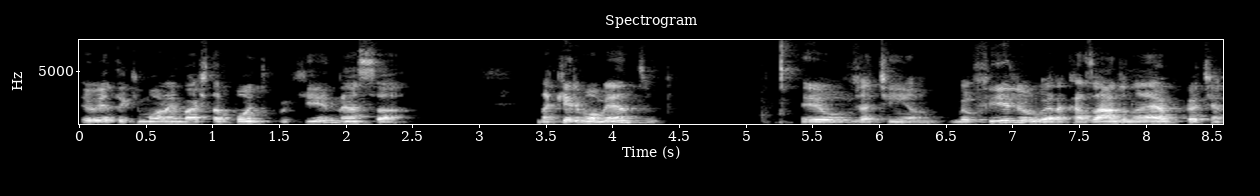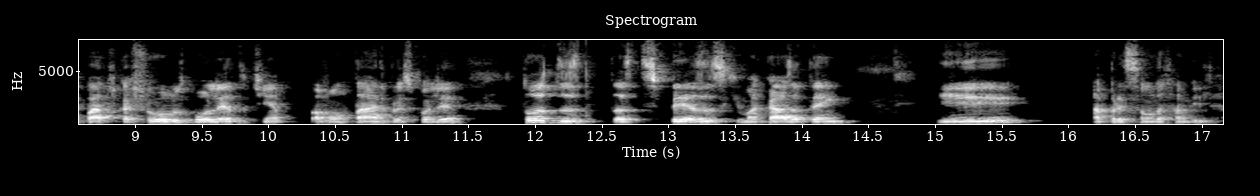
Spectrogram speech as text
eu ia ter que morar embaixo da ponte, porque nessa naquele momento eu já tinha meu filho, era casado na época, tinha quatro cachorros, boleto, tinha a vontade para escolher todas as despesas que uma casa tem e a pressão da família,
